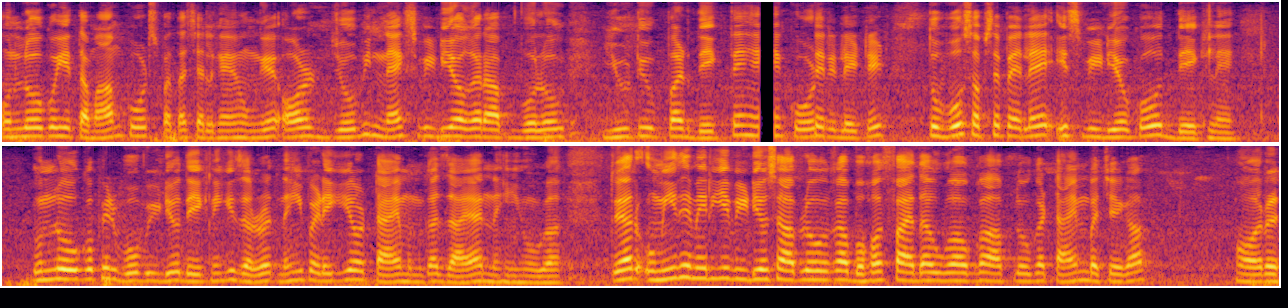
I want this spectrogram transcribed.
उन लोगों को ये तमाम कोड्स पता चल गए होंगे और जो भी नेक्स्ट वीडियो अगर आप वो लोग यूट्यूब पर देखते हैं कोड से रिलेटेड तो वो सबसे पहले इस वीडियो को देख लें। उन लोगों को फिर वो वीडियो देखने की ज़रूरत नहीं पड़ेगी और टाइम उनका ज़ाया नहीं होगा। तो यार, उम्मीद है मेरी ये वीडियो से आप लोगों का बहुत फ़ायदा हुआ होगा, आप लोगों का टाइम बचेगा। और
